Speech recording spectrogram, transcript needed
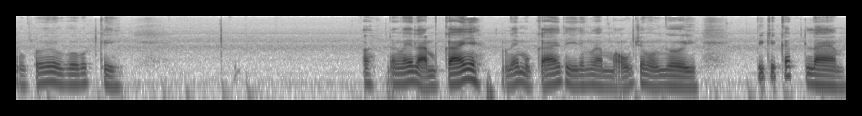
một cái logo bất kỳ. Ờ, à, đang lấy lại một cái nha. Lấy một cái thì đang làm mẫu cho mọi người biết cái cách làm.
